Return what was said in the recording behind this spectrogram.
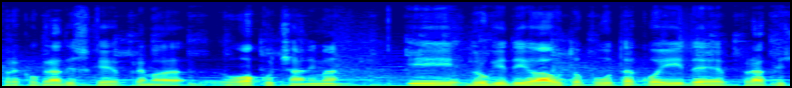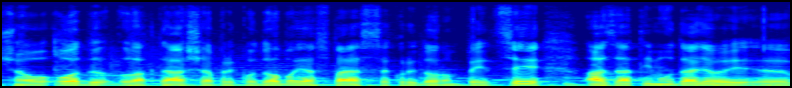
preko Gradiške prema Okućanima, i drugi dio autoputa koji ide praktično od Laktaša preko Doboja, spaja se sa koridorom 5C, a zatim u daljoj, e, e,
